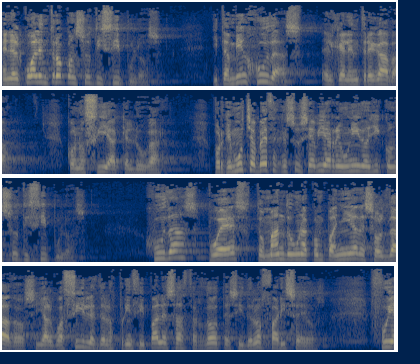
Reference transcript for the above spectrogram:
en el cual entró con sus discípulos. Y también Judas, el que le entregaba, conocía aquel lugar porque muchas veces Jesús se había reunido allí con sus discípulos. Judas, pues, tomando una compañía de soldados y alguaciles de los principales sacerdotes y de los fariseos, fue,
